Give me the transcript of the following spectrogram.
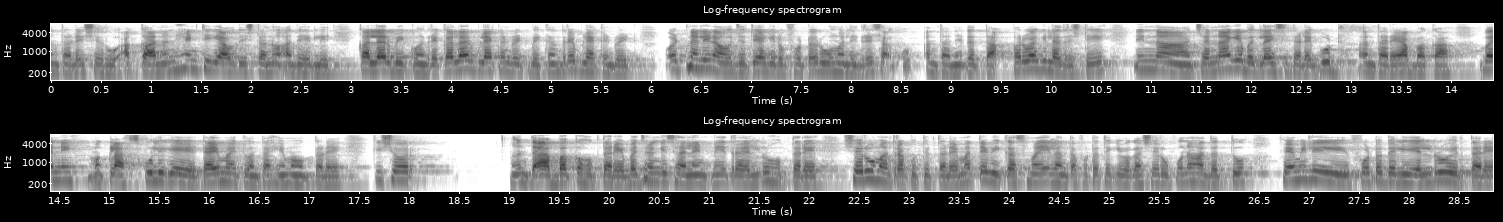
ಅಂತಾಳೆ ಶರು. ಅಕ್ಕ ನನ್ನ ಹೆಂಡ್ತಿಗೆ ಯಾವ್ದು ಇಷ್ಟನೋ ಅದೇ ಇರಲಿ. ಕಲರ್ ಬೇಕು ಅಂದರೆ ಕಲರ್ ಬ್ಲ್ಯಾಕ್ ಆ್ಯಂಡ್ ವೈಟ್ ಬೇಕಂದರೆ ಬ್ಲ್ಯಾಕ್ ಆ್ಯಂಡ್ ವೈಟ್ ಒಟ್ಟಿನಲ್ಲಿ ನಾವು ಜೊತೆಯಾಗಿರೋ ಫೋಟೋ ರೂಮಲ್ಲಿದ್ದರೆ ಸಾಕು, ಅಂತಾನೆ ದತ್ತ. ಪರವಾಗಿಲ್ಲ ದೃಷ್ಟಿ. ನಿನ್ನ ಚೆನ್ನಾಗೇ ಬದಲಾಯಿಸಿದ್ದಾಳೆ. ಗುಡ್, ಅಂತಾರೆ ಹಬ್ಬಕ್ಕ ಬನ್ನಿ, ಮಕ್ಕಳ ಸ್ಕೂಲಿಗೆ ಟೈಮ್ ಆಯಿತು ಅಂತ ಹೇಮ ಹೋಗ್ತಾಳೆ. ಕಿಶೋರ್ ಅಂತ ಹಬ್ಬಕ್ಕೆ ಹೋಗ್ತಾರೆ. ಬಜರಂಗಿ ಸೈಲೆಂಟ್ ನೇತ್ರ ಎಲ್ಲರೂ ಹೋಗ್ತಾರೆ. ಶರು ಮಾತ್ರ ಕೂತಿರ್ತಾಳೆ. ಮತ್ತೆ ವಿಕಾಸ್ ಸ್ಮೈಲ್ ಅಂತ ಫೋಟೋ ತೆಗೆಯುವಾಗ ಶರು ಪುನಃ ದತ್ತು ಫ್ಯಾಮಿಲಿ ಫೋಟೋದಲ್ಲಿ ಎಲ್ಲರೂ ಇರ್ತಾರೆ.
